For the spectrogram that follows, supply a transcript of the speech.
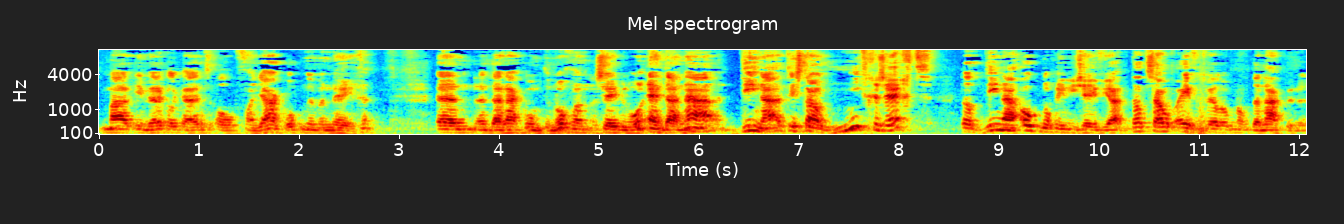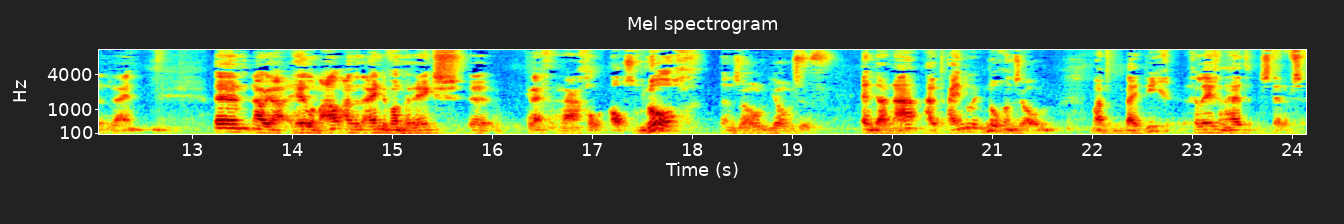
maar in werkelijkheid al van Jacob nummer 9. En, en daarna komt er nog een Zebulon. En daarna Dina. Het is trouwens niet gezegd dat Dina ook nog in die zeven jaar. Dat zou eventueel ook nog daarna kunnen zijn. En nou ja, helemaal aan het einde van de reeks uh, krijgt Rachel alsnog een zoon, Jozef. En daarna uiteindelijk nog een zoon. Maar bij die gelegenheid sterft ze.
